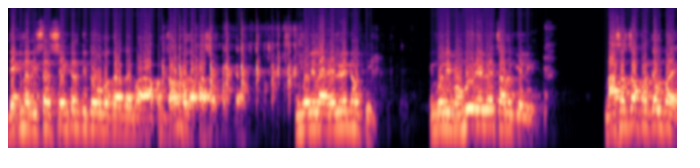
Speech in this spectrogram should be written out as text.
देखणं रिसर्च सेंटर तिथं उभं करत आहे आपण जाऊन बघा पासष्ट एकर हिंगोलीला रेल्वे नव्हती. हिंगोली मुंबई रेल्वे चालू केली. नासाचा प्रकल्प आहे.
